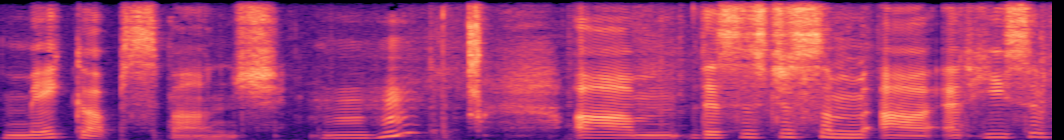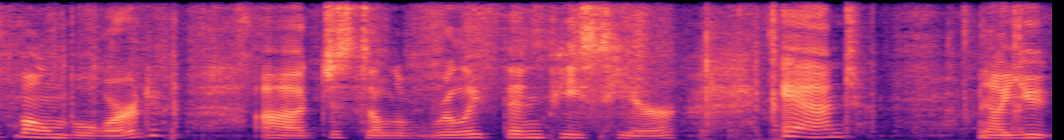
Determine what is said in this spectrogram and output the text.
makeup sponge. Mm -hmm. Um, this is just some uh, adhesive foam board, uh, just a really thin piece here, and now you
